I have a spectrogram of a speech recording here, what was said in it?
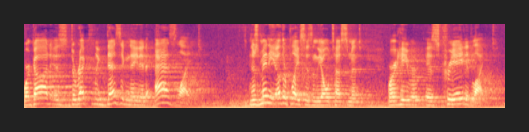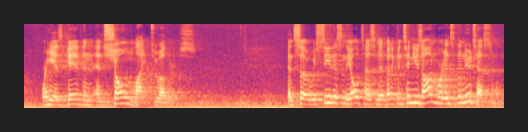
where God is directly designated as light. There's many other places in the Old Testament where he is created light where he has given and shown light to others. And so we see this in the Old Testament, but it continues onward into the New Testament.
